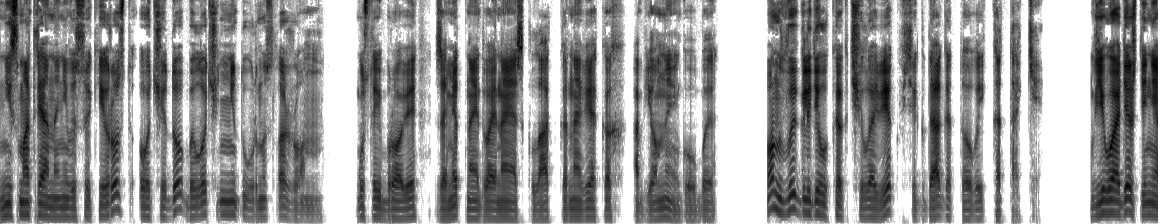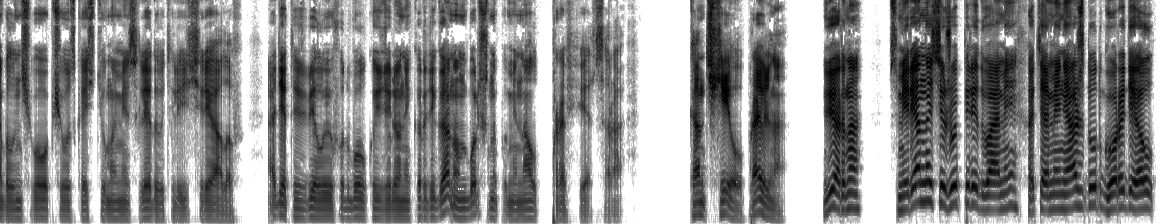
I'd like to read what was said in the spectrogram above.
Несмотря на невысокий рост, Очидо был очень недурно сложен. Густые брови, заметная двойная складка на веках, объемные губы. Он выглядел как человек, всегда готовый к атаке. В его одежде не было ничего общего с костюмами следователей сериалов. Одетый в белую футболку и зеленый кардиган, он больше напоминал профессора. «Кантхио, правильно?» «Верно. Смиренно сижу перед вами, хотя меня ждут горы дел».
